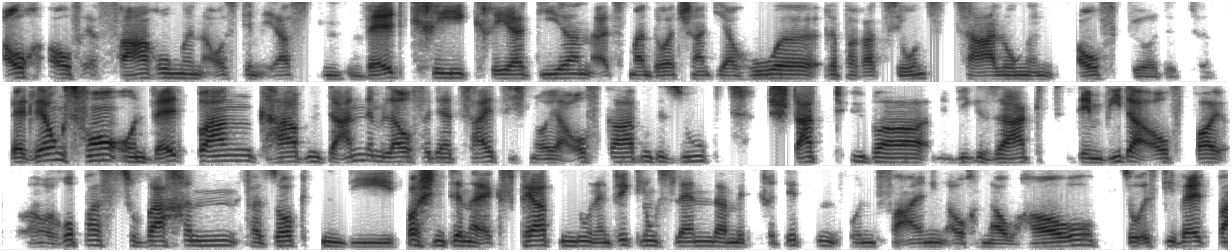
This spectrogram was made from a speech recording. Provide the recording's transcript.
auch auf Erfahrungen aus dem Ersten Weltkrieg reagieren, als man Deutschland ja hohe Reparationszahlungen aufbürdete. Weltwährungsfonds und Weltbank haben dann im Laufe der Zeit sich neue Aufgaben gesucht. Statt über, wie gesagt, dem Wiederaufbau Europas zu wachen, versorgten die Washingtoner Experten nun Entwicklungsländer mit Krediten und vor allen Dingen auch Know-how. So ist die Weltbank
